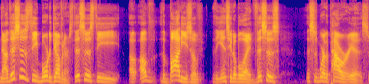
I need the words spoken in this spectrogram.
Now, this is the Board of Governors. This is the uh, of the bodies of the NCAA. This is this is where the power is.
